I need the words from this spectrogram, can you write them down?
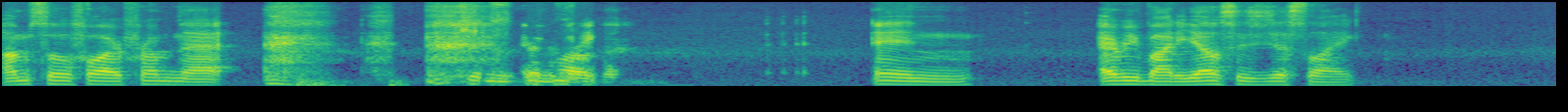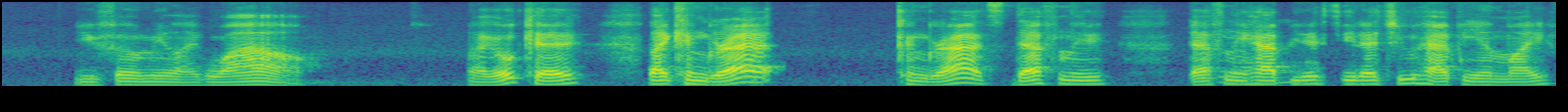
I'm so far from that. and, like, and everybody else is just like, you feel me? Like, wow. Like, okay. Like, congrats. Congrats. Definitely, definitely yeah. happy to see that you happy in life.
